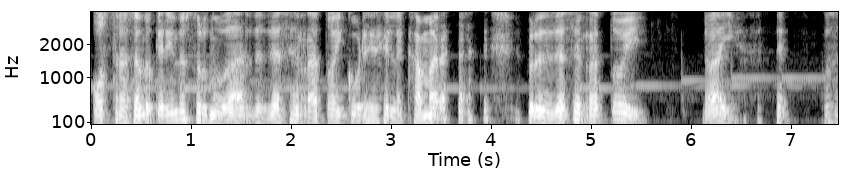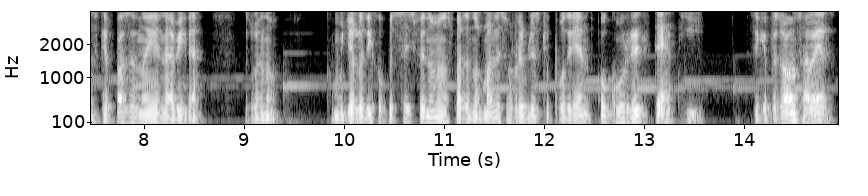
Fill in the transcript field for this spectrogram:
Ostras, ando queriendo estornudar desde hace rato, ahí cubriré la cámara, pero desde hace rato y... Ay, cosas que pasan ahí en la vida. Pues bueno, como ya lo dijo, pues seis fenómenos paranormales horribles que podrían ocurrirte a ti. Así que pues vamos a ver,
